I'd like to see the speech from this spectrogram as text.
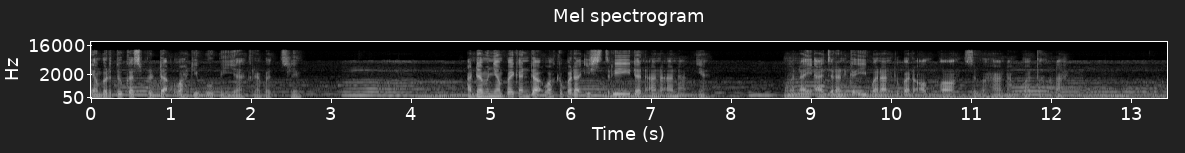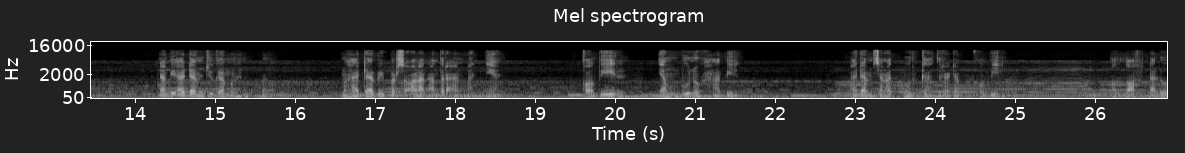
yang bertugas berdakwah di bumi ya kerabat muslim. Adam menyampaikan dakwah kepada istri dan anak-anaknya mengenai ajaran keimanan kepada Allah Subhanahu wa taala. Nabi Adam juga menghadapi persoalan antara anaknya, Qabil yang membunuh Habil. Adam sangat murka terhadap Qabil. Allah lalu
